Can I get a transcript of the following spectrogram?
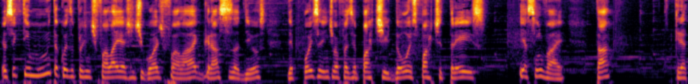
Eu sei que tem muita coisa pra gente falar e a gente gosta de falar, graças a Deus. Depois a gente vai fazer parte 2, parte 3 e assim vai, tá? Queria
